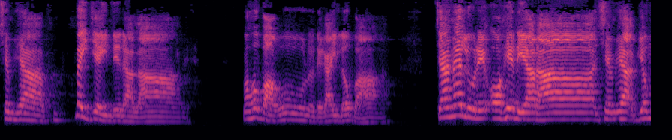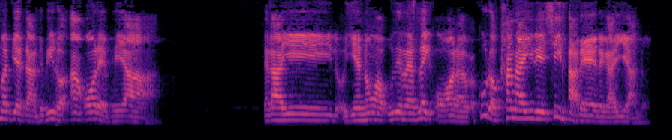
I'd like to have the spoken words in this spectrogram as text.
ရှင်ဖျားပိတ်ကြိမ်နေတာလားတဲ့မဟုတ်ပါဘူးလို့တခါကြီးလောက်ပါ ကြံတဲ့လူတွေအော်ဟစ်နေရတာရှင်ဖျားအပြုံးမပြတ်တာတပည့်တော်အံ့ဩတယ်ဖေရတခါကြီးလို့အရင်တော့ဦးစင်လဲလှိတ်ဩတာအခုတော့ခန္ဓာကြီးတွေရှိလာတယ်တခါကြီးရလို့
